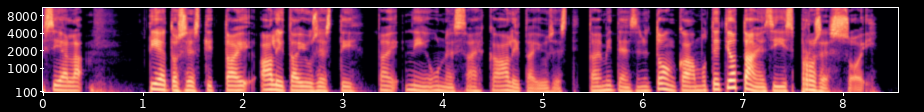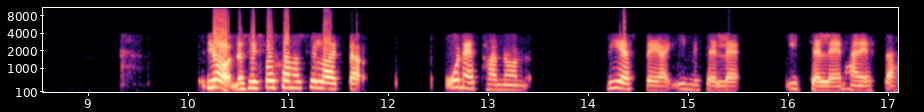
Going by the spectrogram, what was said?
siellä tietoisesti tai alitajuisesti, tai niin unessa ehkä alitajuisesti, tai miten se nyt onkaan, mutta et jotain siis prosessoi. Joo, no siis voisi sanoa sillä, että unethan on viestejä ihmiselle itselleen hänestä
